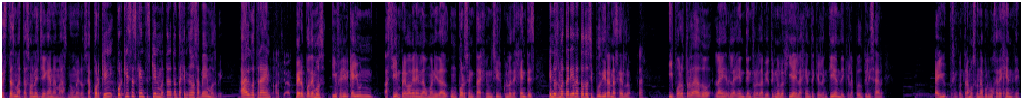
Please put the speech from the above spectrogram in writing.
pues estas matazones llegan a más números. O sea, ¿por qué, ¿por qué esas gentes quieren matar a tanta gente? No sabemos, güey. Algo traen. Ah, claro. Pero podemos inferir que hay un, a siempre va a haber en la humanidad un porcentaje, un círculo de gentes que nos matarían a todos si pudieran hacerlo. Claro. Y por otro lado, la- la- en- dentro de la biotecnología y la gente que la entiende y que la puede utilizar, ahí pues encontramos una burbuja de gente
